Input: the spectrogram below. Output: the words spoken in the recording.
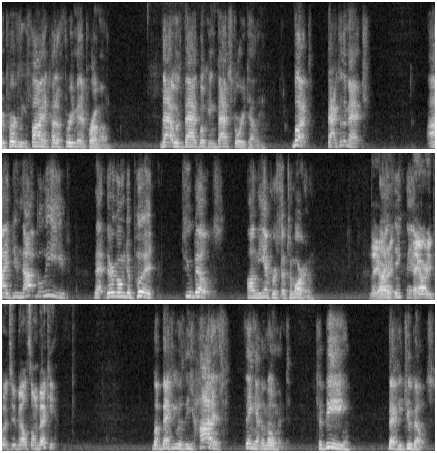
you're perfectly fine and cut a three minute promo. That was bad booking, bad storytelling. But back to the match. I do not believe that they're going to put two belts on the Empress of Tomorrow. They already, they already put two belts on Becky. But Becky was the hottest thing at the moment to be Becky two belts.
